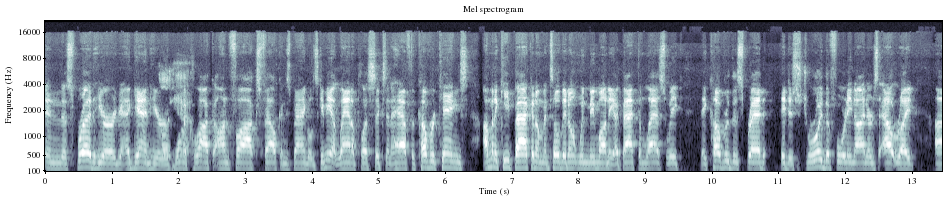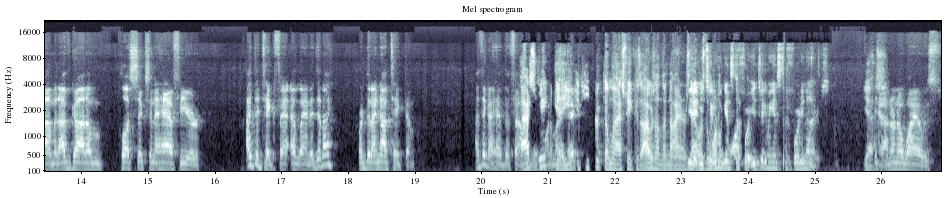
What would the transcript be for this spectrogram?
in the spread here again. Here, oh, yeah. one o'clock on Fox. Falcons, Bengals. Give me Atlanta plus six and a half. The cover Kings. I'm going to keep backing them until they don't win me money. I backed them last week. They covered the spread. They destroyed the 49ers outright, um, and I've got them plus six and a half here. I did take Atlanta, did I, or did I not take them? I think I had the Falcons. Last week, yeah, you, you, took them last week because I was on the Niners. Yeah, that was you took them against the you took them against the 49ers. Yes. Yeah, I don't know why I was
